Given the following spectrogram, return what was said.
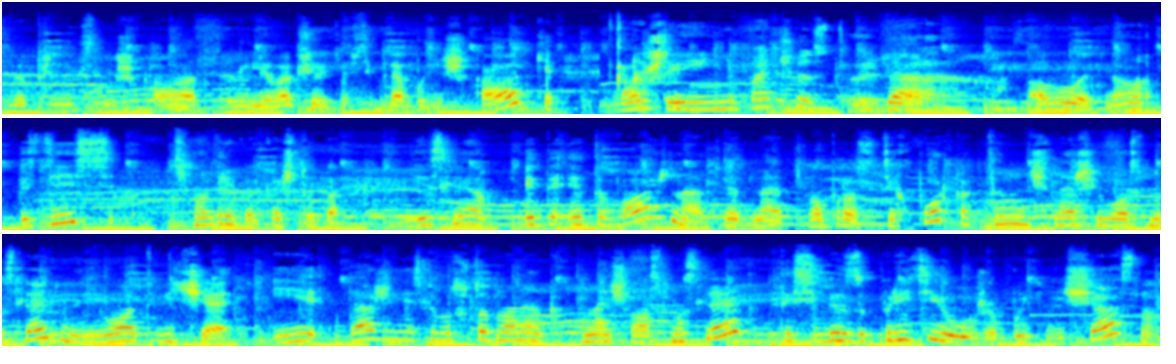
тебе принесли шоколадку, или вообще у тебя всегда были шоколадки, можешь... Ты и не почувствуешь, да. да. Вот, но здесь, смотри, какая штука. Если это, это важно, ответ на этот вопрос, с тех пор, как ты начинаешь его осмыслять, на него отвечать. И даже если вот в тот момент, как ты начал осмыслять, ты себе запретил уже быть несчастным,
